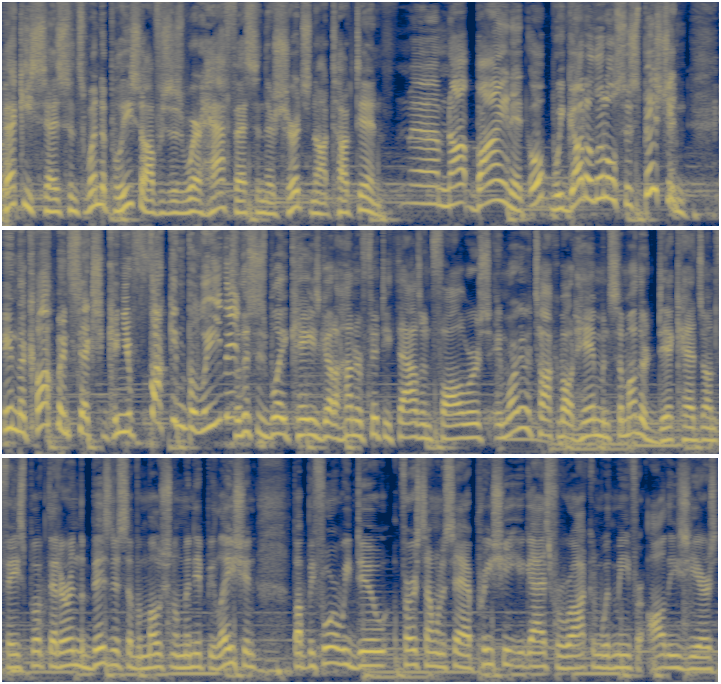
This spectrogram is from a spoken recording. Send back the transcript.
Becky says, since when do police officers wear half vests and their shirts not tucked in? I'm not buying it. Oh, we got a little suspicion in the comment section. Can you fucking believe it? So this is Blake K. He's got 150,000 followers, and we're going to talk about him and some other dickheads on Facebook that are in the business of emotional manipulation. But before we do, first I want to say I appreciate you guys for rocking with me for all these years.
